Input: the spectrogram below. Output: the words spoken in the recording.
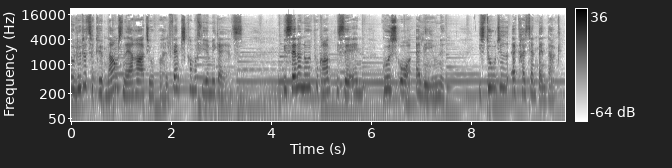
Du lytter til Københavns Nærradio på 90,4 MHz. Vi sender nu et program i serien Guds ord er levende. I studiet er Christian Bandak.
